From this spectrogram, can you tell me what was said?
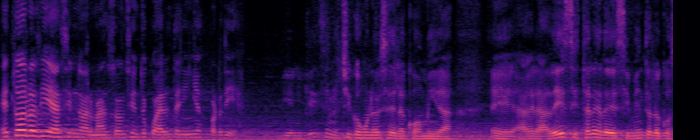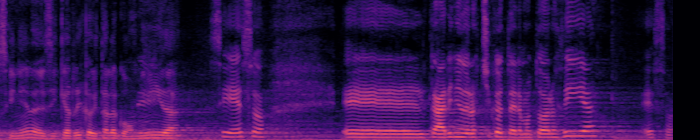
Es todos los días así normal, son 140 niños por día. Bien, ¿qué dicen los chicos una vez de la comida? Eh, ¿Agradece? ¿Está el agradecimiento de la cocinera? De decir qué rico que está la comida. Sí, eso. Eh, el cariño de los chicos que tenemos todos los días, eso.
